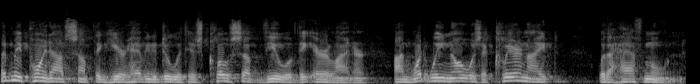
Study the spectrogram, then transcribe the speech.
Let me point out something here having to do with his close up view of the airliner on what we know was a clear night with a half moon.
